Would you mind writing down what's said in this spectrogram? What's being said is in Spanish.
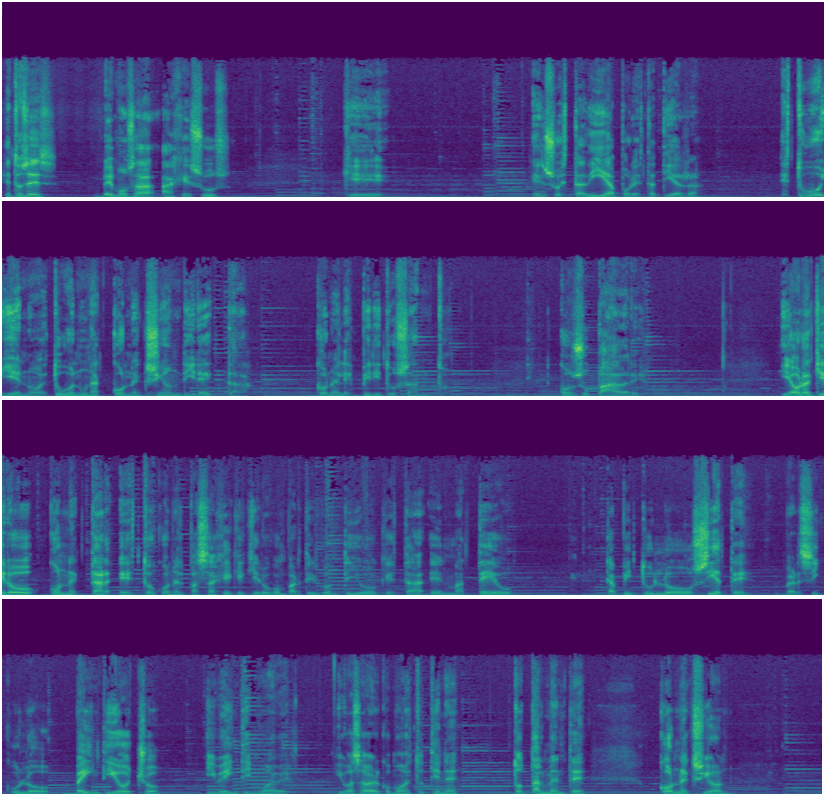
Entonces, vemos a, a Jesús que en su estadía por esta tierra estuvo lleno, estuvo en una conexión directa con el Espíritu Santo, con su Padre. Y ahora quiero conectar esto con el pasaje que quiero compartir contigo que está en Mateo capítulo 7, versículo 28 y 29. Y vas a ver cómo esto tiene totalmente conexión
